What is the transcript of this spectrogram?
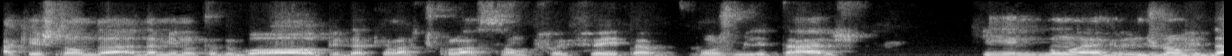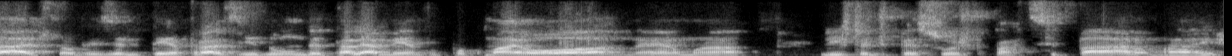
a questão da, da minuta do golpe, daquela articulação que foi feita com os militares, que não é grande novidade. Talvez ele tenha trazido um detalhamento um pouco maior, né, uma lista de pessoas que participaram, mas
